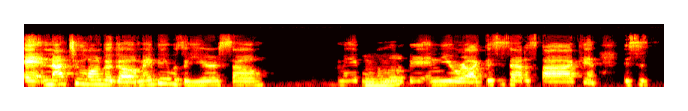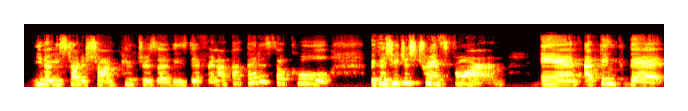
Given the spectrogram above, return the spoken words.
and not too long ago, maybe it was a year or so, maybe a Mhm. little bit, and you were like, this is out of stock, and this is, you know, you started showing pictures of these different. I thought that is so cool because you just transform. And I think that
